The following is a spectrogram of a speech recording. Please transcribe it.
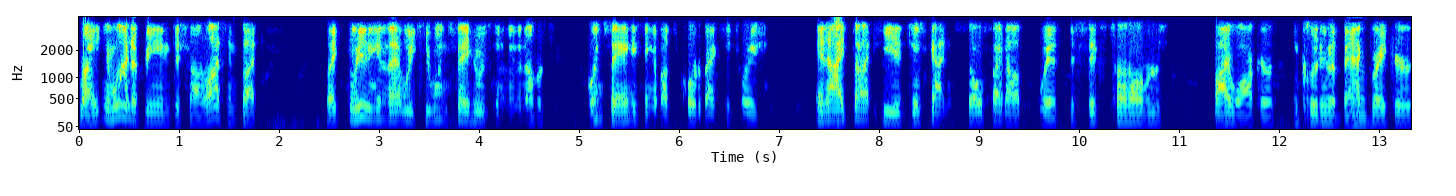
right? And it wound up being Deshaun Watson, but like leading into that week, he wouldn't say who was going to be the number two wouldn't say anything about the quarterback situation. And I thought he had just gotten so fed up with the six turnovers by Walker, including the backbreaker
